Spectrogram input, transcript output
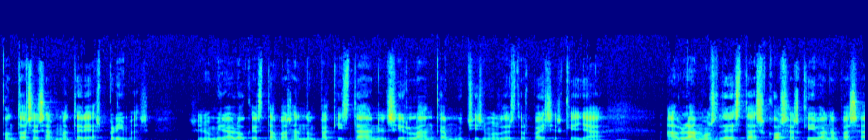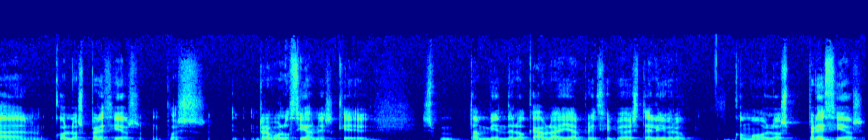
con todas esas materias primas. Si no mira lo que está pasando en Pakistán, en Sri Lanka, muchísimos de estos países que ya hablamos de estas cosas que iban a pasar con los precios, pues revoluciones, que es también de lo que habla ahí al principio de este libro cómo los precios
